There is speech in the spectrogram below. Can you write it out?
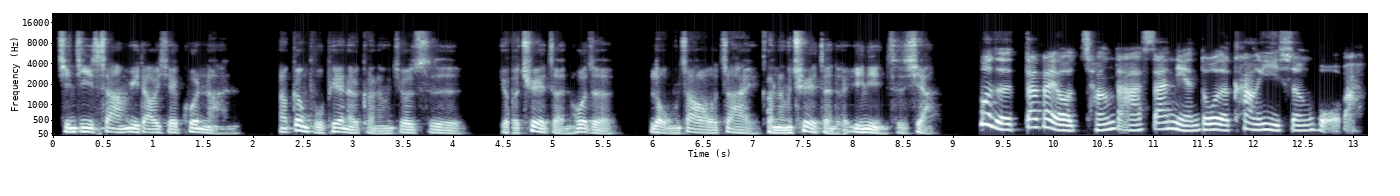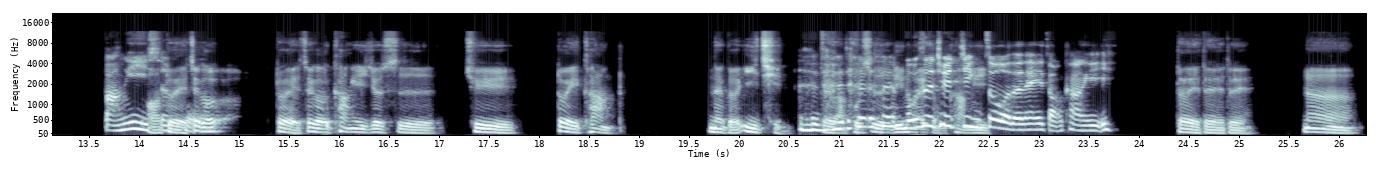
经济上遇到一些困难，嗯、那更普遍的可能就是有确诊或者笼罩在可能确诊的阴影之下，或者大概有长达三年多的抗疫生活吧，防疫生活。哦、对这个，对这个抗疫就是去对抗那个疫情，对吧？不是不是去静坐的那一种抗议。对对对，那。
